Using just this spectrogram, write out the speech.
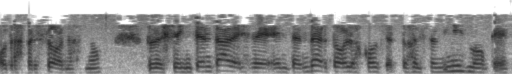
otras personas, ¿no? Entonces se intenta desde entender todos los conceptos del feminismo que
